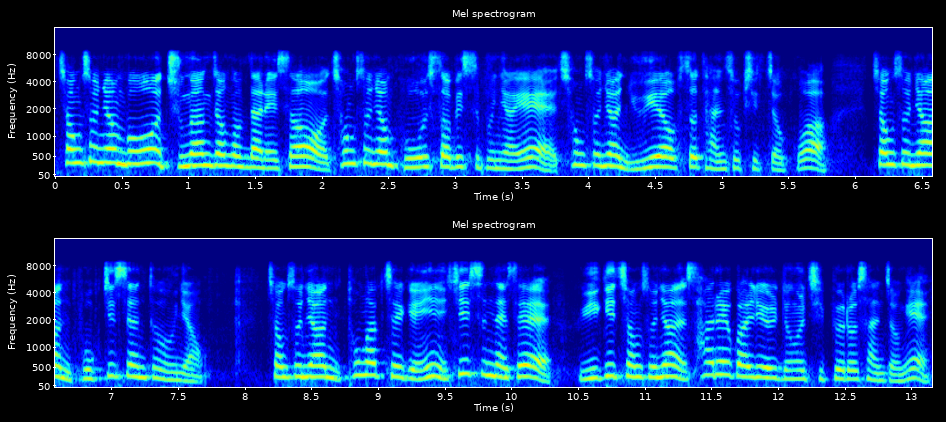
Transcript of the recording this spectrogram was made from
청소년보호 중앙점검단에서 청소년 보호 서비스 분야의 청소년 유해업소 단속 실적과 청소년 복지센터 운영, 청소년 통합체계인 시스넷의 위기 청소년 사례 관리율 등을 지표로 산정해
